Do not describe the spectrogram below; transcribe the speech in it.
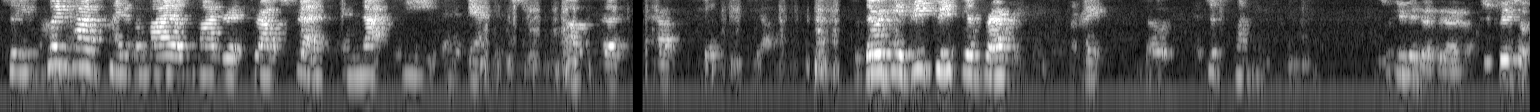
So you could have kind of a mild, moderate drought stress and not see an advantage of the drought yield QTL. So there would be a decreased yield for everything, right? So just one thing. So you mean that the stress of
